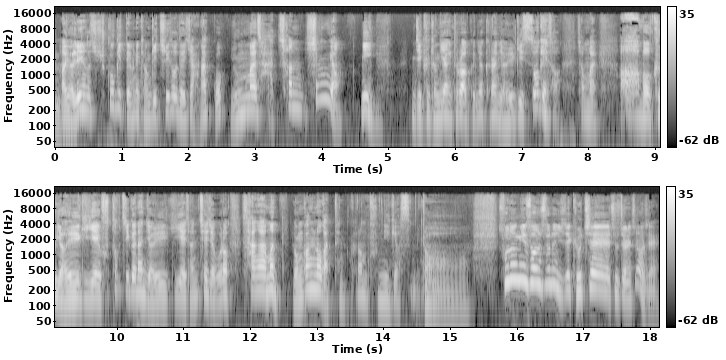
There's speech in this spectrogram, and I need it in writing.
음. 아, 열리는 것이 축구기 때문에 경기 취소되지 않았고 6만 4천 10명이 이제 그 경기장에 들어왔거든요. 그런 열기 속에서 정말 아 뭐 그 열기에 후텁지근한 열기에 전체적으로 상암은 용광로 같은 그런 분위기였습니다. 아, 손흥민 선수는 이제 교체 출전했죠 어제.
